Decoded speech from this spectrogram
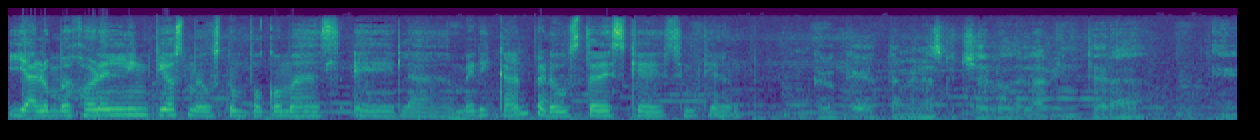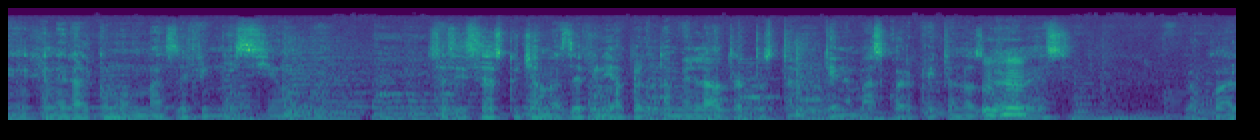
Y a lo mejor en limpios me gusta un poco más eh, la American, pero ustedes qué sintieron? Creo que también escuché lo de la vintera en general como más definición. güey. O sea, sí se escucha más definida, pero también la otra pues también tiene más cuerpito en los Ujú. graves. Lo cual,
